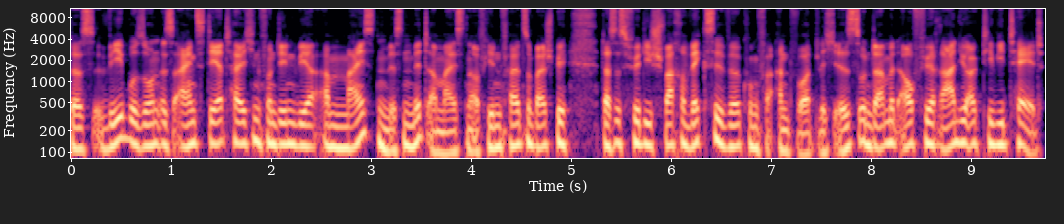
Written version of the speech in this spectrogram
Das W-Boson ist eins der Teilchen, von denen wir am meisten wissen, mit am meisten auf jeden Fall. Zum Beispiel, dass es für die schwache Wechselwirkung verantwortlich ist und damit auch für Radioaktivität.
